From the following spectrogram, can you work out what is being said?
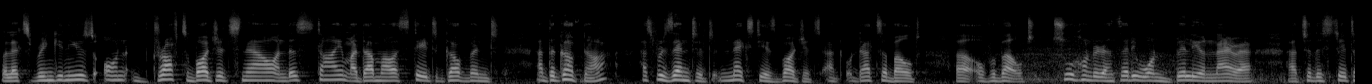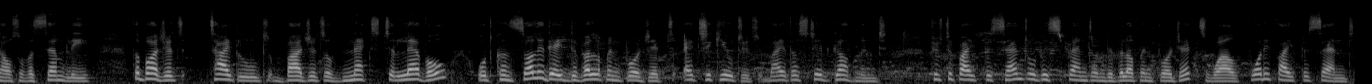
Well, let's bring you news on draft budgets now. And this time, Adamawa State government and the governor has presented next year's budget. And that's about uh, of about 231 billion naira uh, to the State House of Assembly. The budget, titled Budget of Next Level, would consolidate development projects executed by the state government. 55% will be spent on development projects, while 45%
